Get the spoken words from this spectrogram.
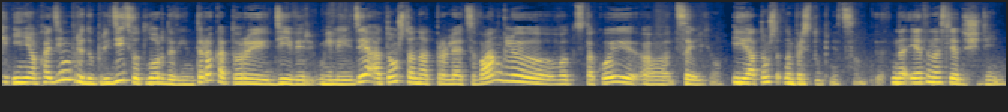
и необходимо предупредить вот лорда Винтера, который деверь Миледи, о том, что она отправляется в Англию вот с такой э, целью, и о том, что она преступница. Это на следующий день.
